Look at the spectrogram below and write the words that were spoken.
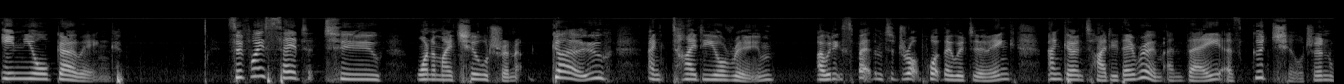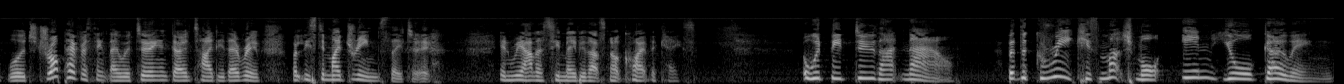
in your going. So if I said to one of my children, go and tidy your room, I would expect them to drop what they were doing and go and tidy their room. And they, as good children, would drop everything they were doing and go and tidy their room. Well, at least in my dreams they do. In reality, maybe that's not quite the case would be do that now. But the Greek is much more in your going.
